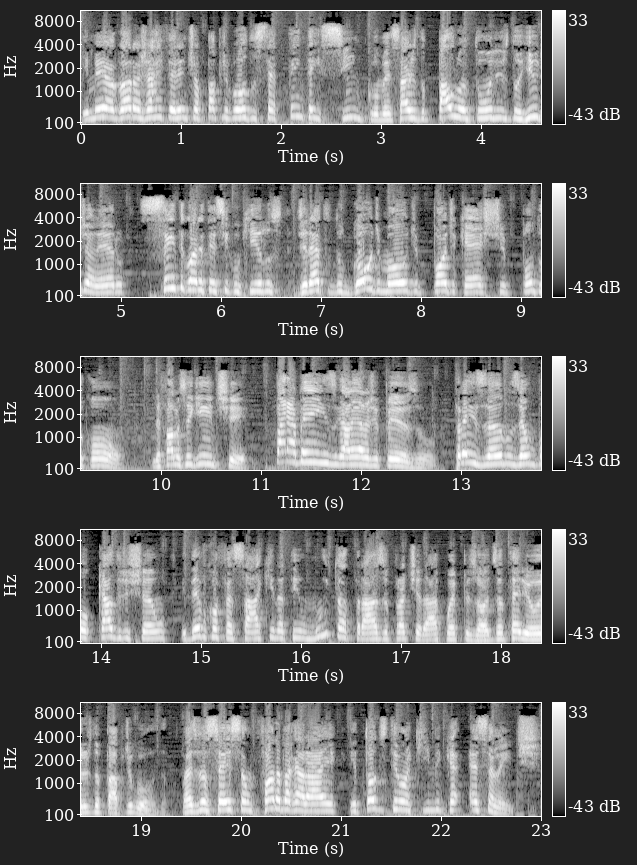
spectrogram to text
E-mail agora já referente ao Papo de Gordo 75, mensagem do Paulo Antunes, do Rio de Janeiro, 145 quilos, direto do goldmodepodcast.com. Ele fala o seguinte... Parabéns, galera de peso! Três anos é um bocado de chão e devo confessar que ainda tenho muito atraso pra tirar com episódios anteriores do Papo de Gordo. Mas vocês são fora bagarai e todos têm uma química excelente.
